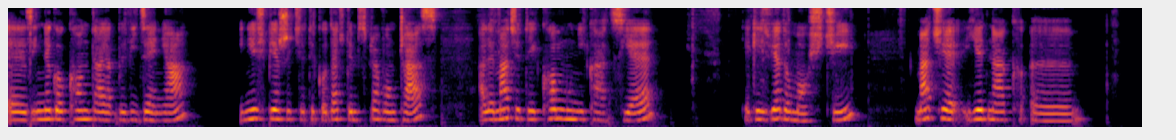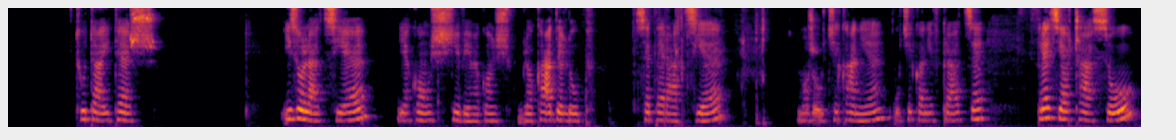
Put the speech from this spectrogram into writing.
Y, z innego kąta jakby widzenia i nie śpieszyć się, tylko dać tym sprawom czas, ale macie tej komunikację, jakieś wiadomości, macie jednak y, tutaj też izolację, jakąś, nie wiem, jakąś blokadę lub separację, może uciekanie, uciekanie w pracę, presja czasu,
